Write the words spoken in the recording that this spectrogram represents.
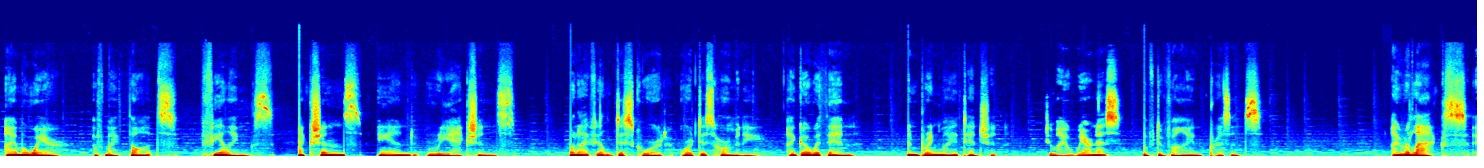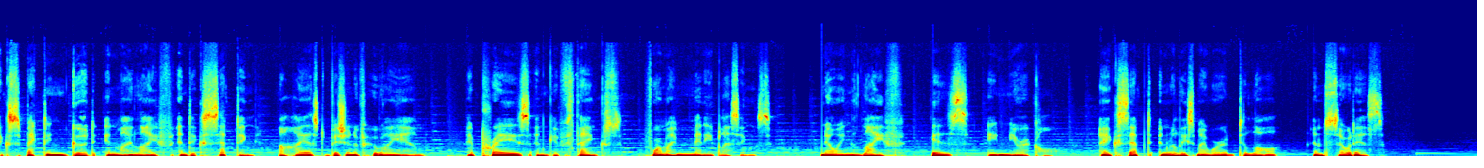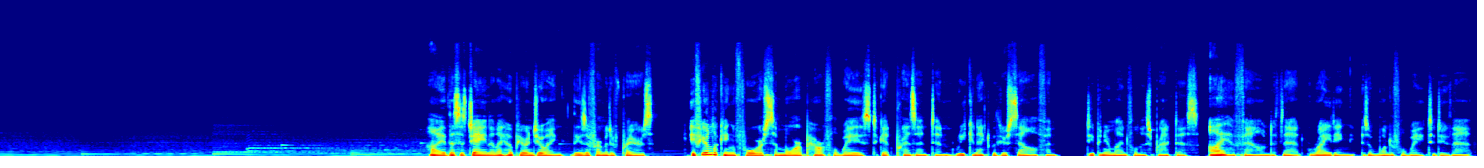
I am aware of my thoughts, feelings, actions, and reactions. When I feel discord or disharmony, I go within and bring my attention to my awareness of divine presence. I relax, expecting good in my life and accepting the highest vision of who I am. I praise and give thanks for my many blessings, knowing life is a miracle. I accept and release my word to law, and so it is. Hi, this is Jane, and I hope you're enjoying these affirmative prayers. If you're looking for some more powerful ways to get present and reconnect with yourself and deepen your mindfulness practice, I have found that writing is a wonderful way to do that.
